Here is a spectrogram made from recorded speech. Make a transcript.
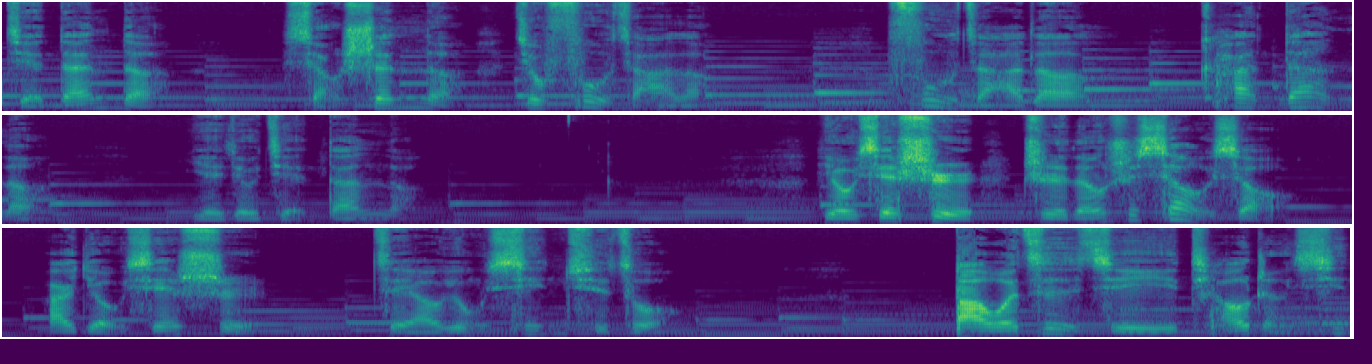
简单的想深了就复杂了，复杂的看淡了也就简单了。有些事只能是笑笑，而有些事。则要用心去做，把握自己，调整心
